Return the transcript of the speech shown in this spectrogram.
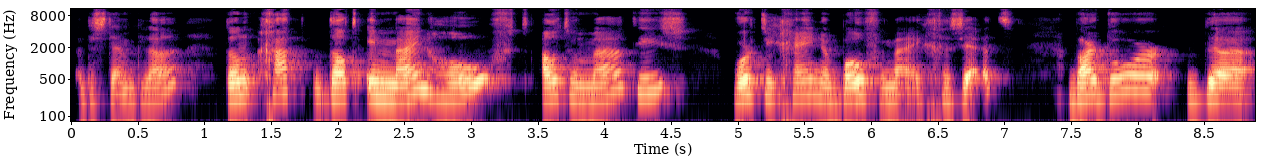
bestempelen, dan gaat dat in mijn hoofd automatisch, wordt diegene boven mij gezet, waardoor de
